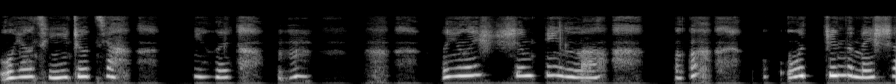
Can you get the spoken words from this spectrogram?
我要请一周假，因为，嗯，因为生病了。嗯，我真的没事。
